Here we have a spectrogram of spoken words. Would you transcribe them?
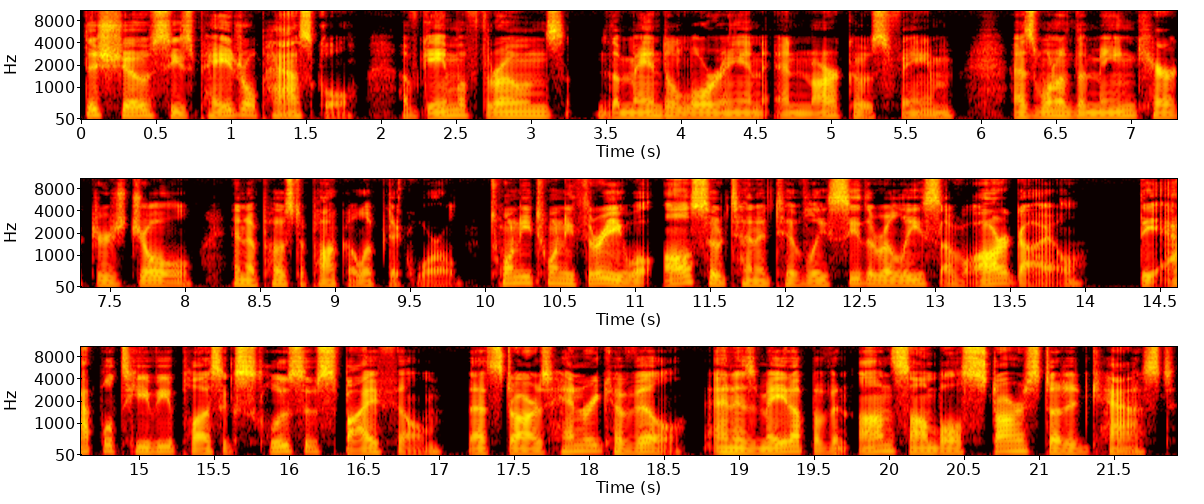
This show sees Pedro Pascal of Game of Thrones, The Mandalorian, and Narcos fame as one of the main characters, Joel, in a post apocalyptic world. 2023 will also tentatively see the release of Argylle, the Apple TV Plus exclusive spy film that stars Henry Cavill and is made up of an ensemble star studded cast,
